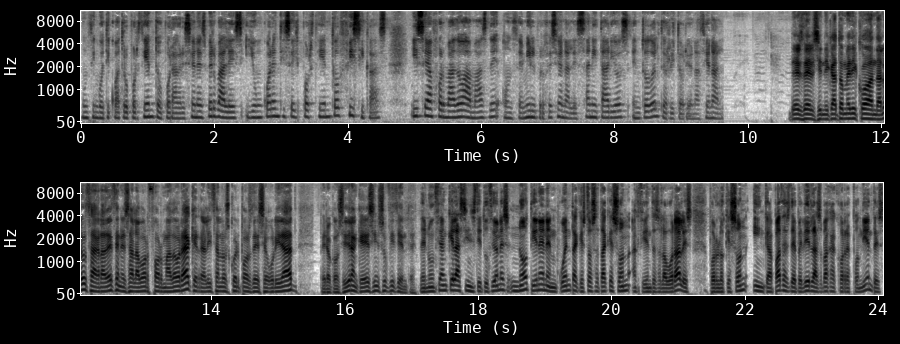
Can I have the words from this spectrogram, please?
un 54% por agresiones verbales y un 46% físicas, y se ha formado a más de 11.000 profesionales sanitarios en todo el territorio nacional. Desde el Sindicato Médico Andaluz agradecen esa labor formadora que realizan los cuerpos de seguridad, pero consideran que es insuficiente. Denuncian que las instituciones no tienen en cuenta que estos ataques son accidentes laborales, por lo que son incapaces de pedir las bajas correspondientes.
